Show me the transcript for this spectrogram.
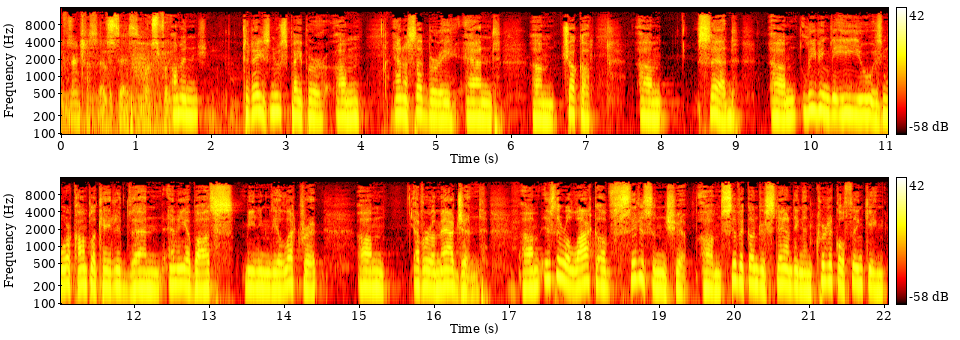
financial services. Most favoured. I'm in today's newspaper. Um, Anna Soubry and um, Chuka um, said um, leaving the EU is more complicated than any of us, meaning the electorate, um, ever imagined. Um, is there a lack of citizenship, um, civic understanding, and critical thinking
